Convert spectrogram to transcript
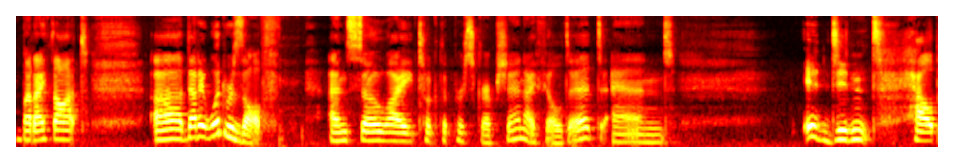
But I thought uh, that it would resolve. And so I took the prescription, I filled it, and it didn't help.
